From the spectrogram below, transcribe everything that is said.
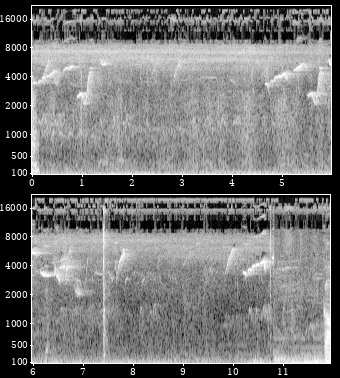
ยัง ก็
